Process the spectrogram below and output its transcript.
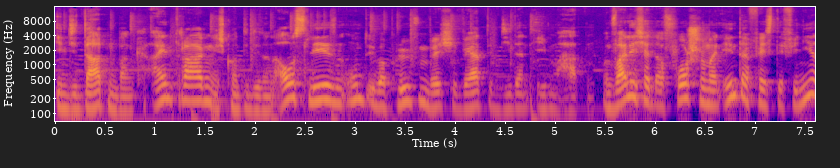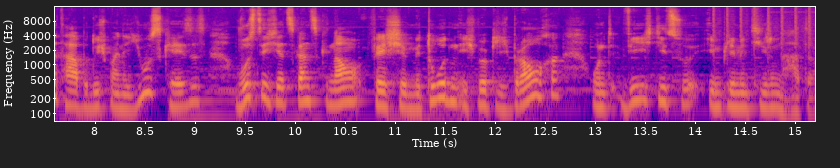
in die Datenbank eintragen, ich konnte die dann auslesen und überprüfen, welche Werte die dann eben hatten. Und weil ich ja davor schon mein Interface definiert habe durch meine Use Cases, wusste ich jetzt ganz genau, welche Methoden ich wirklich brauche und wie ich die zu implementieren hatte.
